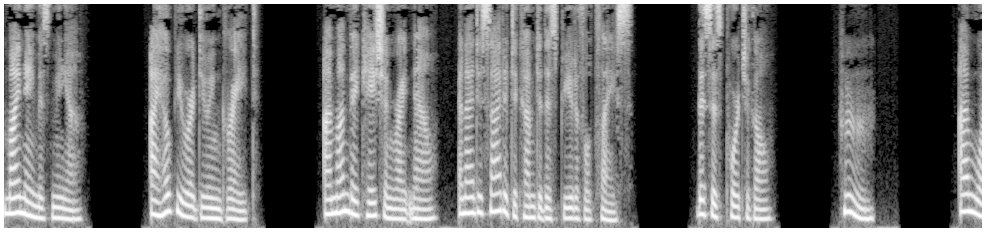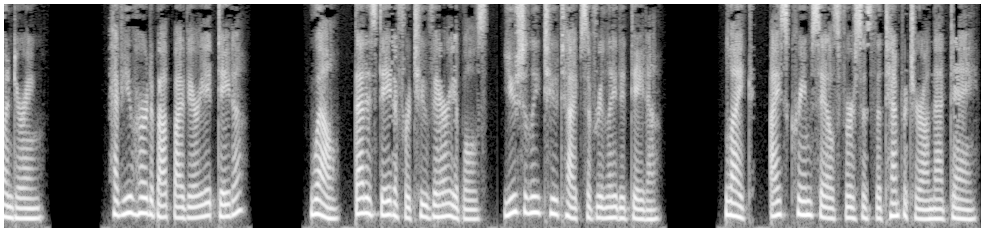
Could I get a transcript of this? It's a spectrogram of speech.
My name is Mia. I hope you are doing great. I'm on vacation right now, and I decided to come to this beautiful place. This is Portugal. Hmm. I'm wondering. Have you heard about bivariate data? Well, that is data for two variables, usually two types of related data. Like, ice cream sales versus the temperature on that day.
